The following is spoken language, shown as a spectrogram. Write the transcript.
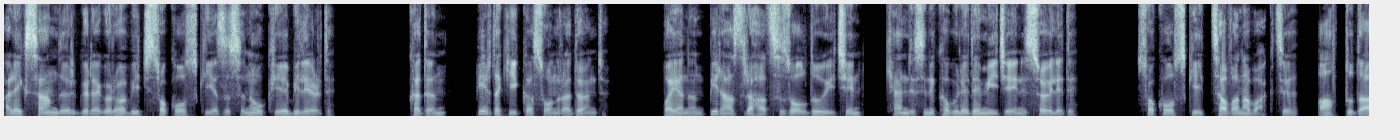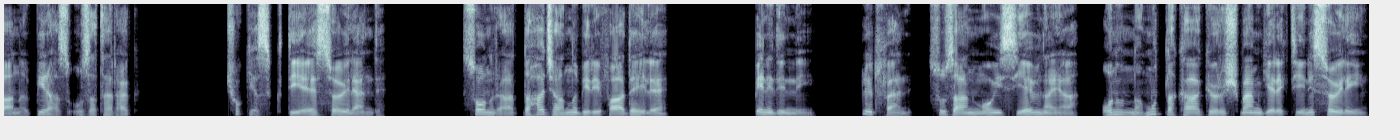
Alexander Gregorovich Sokolski yazısını okuyabilirdi. Kadın bir dakika sonra döndü. Bayanın biraz rahatsız olduğu için kendisini kabul edemeyeceğini söyledi. Sokolski tavana baktı, alt dudağını biraz uzatarak "Çok yazık." diye söylendi. Sonra daha canlı bir ifadeyle "Beni dinleyin. Lütfen Suzan Moisyevna'ya onunla mutlaka görüşmem gerektiğini söyleyin."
